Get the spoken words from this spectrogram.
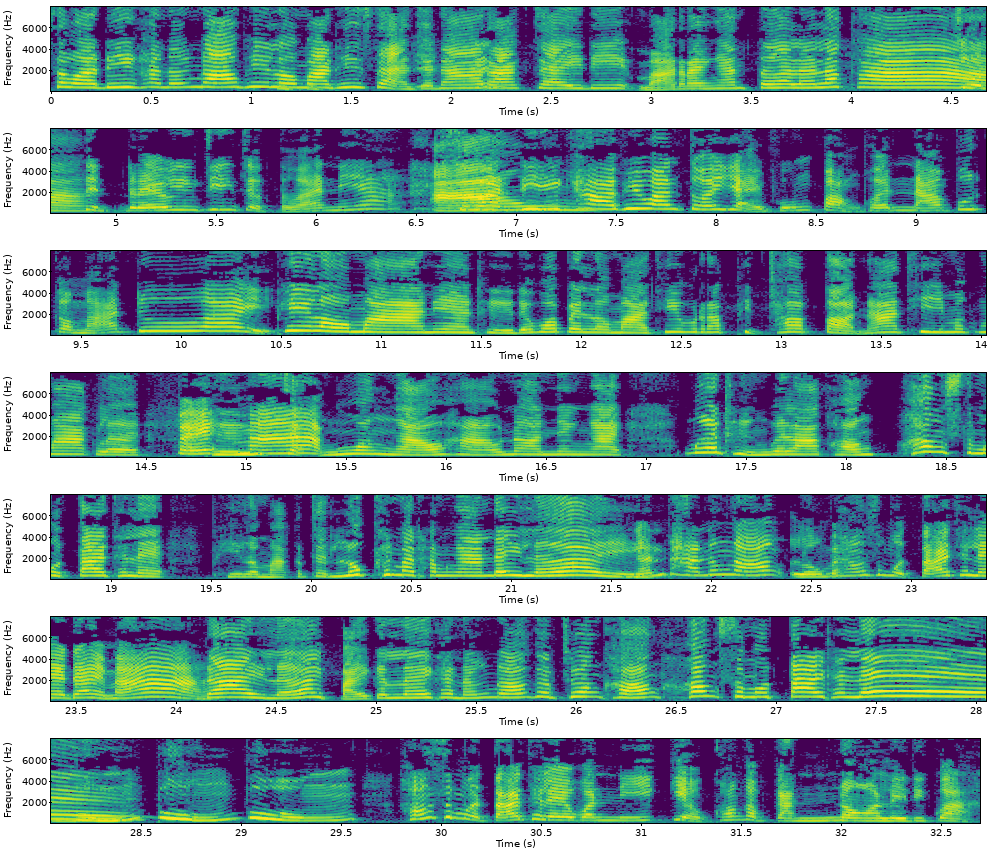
สวัสดีค่ะน้องๆพี่เรามาที่แสนจะน่ารักใจดี มารายงานเตือนแล้วล่ะค่ะจุดติดเร็วจริงๆจุดตัวเนี้ยอ้าวสวัสดีค่ะพี่วันตัวใหญ่พุงป่องเพิ่นน้ำปุดกับมาด้วย พี่เรามาเนี่ยถือได้ว่าเป็นเรามาที่รับผิดชอบต่อหน้าที่มากๆเลยเป๊ะถึงมาจะกง่วงเหงาหาวนอนยังไง เมื่อถึงเวลาของห้องสมุดใต้ทะเล พี่เรามาก็จะลุกขึ้นมาทำงานได้เลย งั้นพาน้องๆ ลงไปห้องสมุดใต้ทะเลได้มาได้เลย ไปกันเลยค่ะน้องๆ กับช่วงของห้องสมุดใต้ทะเล บุ๋งบุ๋งบุ๋งห้องสมุดใต้ทะเลวันนี้เกี่ยวข้องกับการนอนเลยดีกว่า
